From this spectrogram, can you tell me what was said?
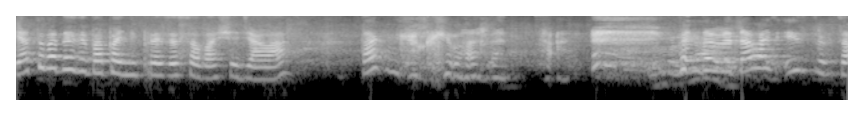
Ja tu będę chyba pani prezesowa siedziała. Tak, Michał? Chyba, że tak. Będę wydawać instrukcję.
